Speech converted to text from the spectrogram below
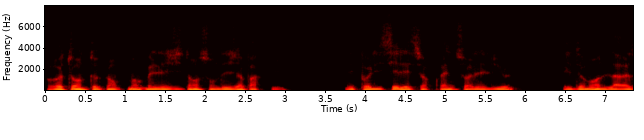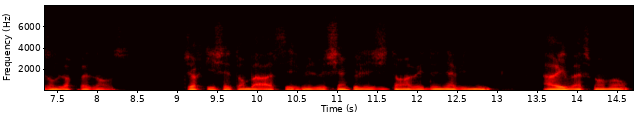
retournent au campement, mais les gitans sont déjà partis. Les policiers les surprennent sur les lieux et demandent la raison de leur présence. Turkish est embarrassé, mais le chien que les gitans avaient donné à Vinny arrive à ce moment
